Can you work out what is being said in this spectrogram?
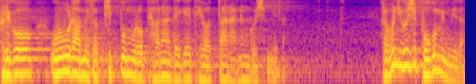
그리고 우울함에서 기쁨으로 변화되게 되었다라는 것입니다. 여러분 이것이 복음입니다.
